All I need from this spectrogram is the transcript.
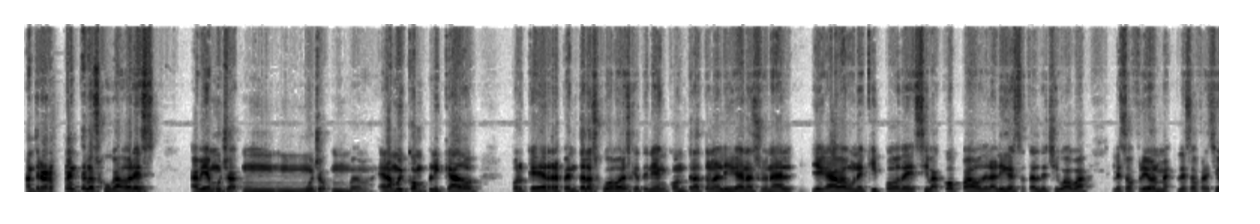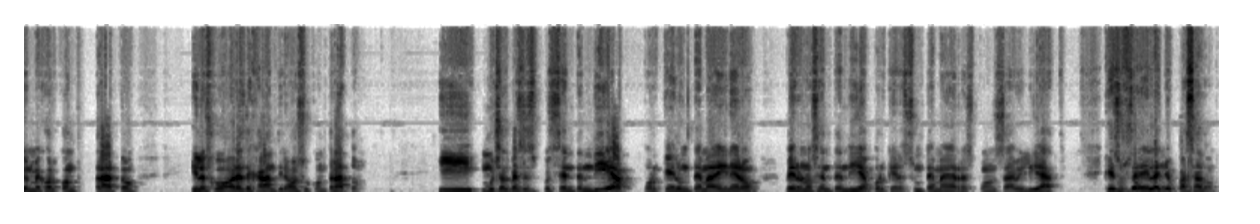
Anteriormente los jugadores había mucho, mm, mucho mm, era muy complicado porque de repente los jugadores que tenían contrato en la Liga Nacional llegaba un equipo de Cibacopa o de la Liga Estatal de Chihuahua, les ofreció, les un mejor contrato y los jugadores dejaban tirado su contrato. Y muchas veces pues se entendía porque era un tema de dinero, pero no se entendía porque es un tema de responsabilidad. ¿Qué sucede el año pasado?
